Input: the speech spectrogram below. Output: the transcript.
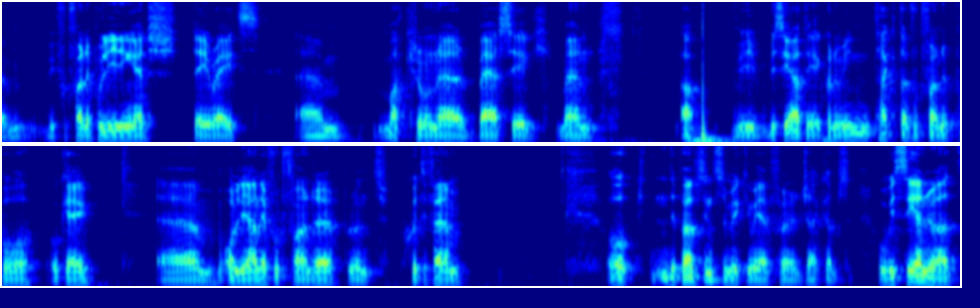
Um, vi är fortfarande på leading edge day rates. Um, ehm, makron är bäsig, men ja, vi, vi ser att ekonomin taktar fortfarande på okej. Okay. Um, oljan är fortfarande runt 75. Och det behövs inte så mycket mer för jackups. Och vi ser nu att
